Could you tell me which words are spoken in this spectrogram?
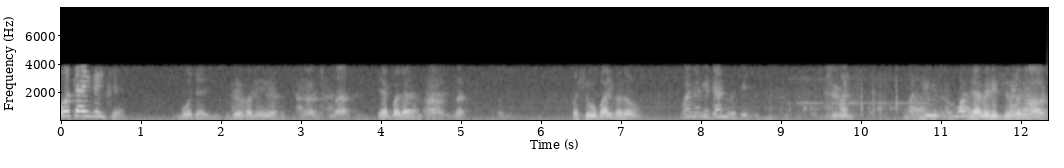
મોચ આવી ગઈ છે. મોજ આવી ગઈ બે પગે એક? એક પગે? પછી ઉપાય કર્યો રેમેડી શું કર્યું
